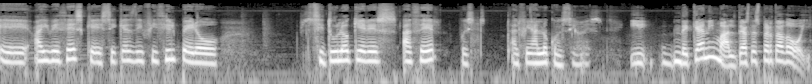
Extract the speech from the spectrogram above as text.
Eh, hay veces que sí que es difícil, pero si tú lo quieres hacer, pues al final lo consigues. ¿Y de qué animal te has despertado hoy?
